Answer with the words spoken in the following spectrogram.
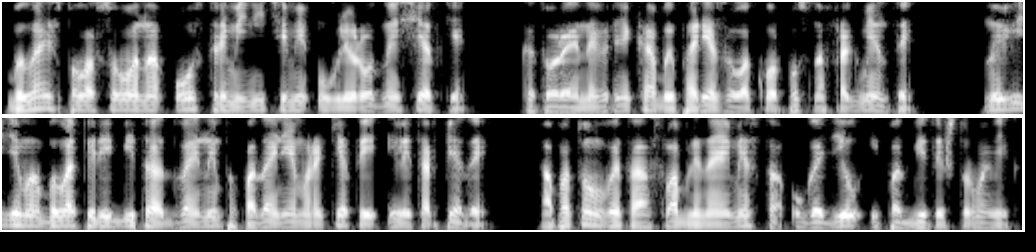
была исполосована острыми нитями углеродной сетки, которая наверняка бы порезала корпус на фрагменты, но, видимо, была перебита двойным попаданием ракеты или торпеды, а потом в это ослабленное место угодил и подбитый штурмовик.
